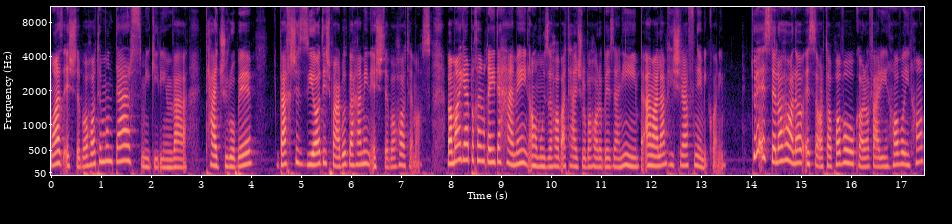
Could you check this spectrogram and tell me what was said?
ما از اشتباهاتمون درس می‌گیریم و تجربه بخش زیادیش مربوط به همین اشتباهات ماست. و ما اگر بخوایم قید همه این آموزه ها و تجربه ها رو بزنیم عملا پیشرفت نمی کنیم توی اصطلاح حالا استارتاپ ها و کارآفرین ها و اینها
